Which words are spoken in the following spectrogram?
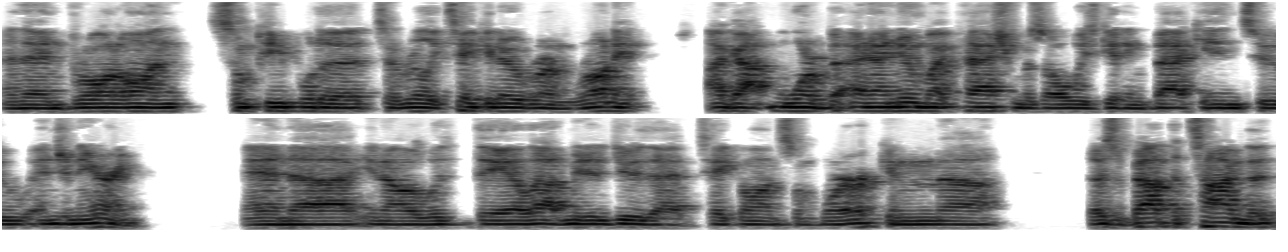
and then brought on some people to, to really take it over and run it. I got more, and I knew my passion was always getting back into engineering. And, uh, you know, was, they allowed me to do that, take on some work. And, uh, it was about the time the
